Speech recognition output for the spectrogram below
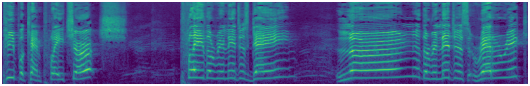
people can play church, play the religious game, learn the religious rhetoric,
